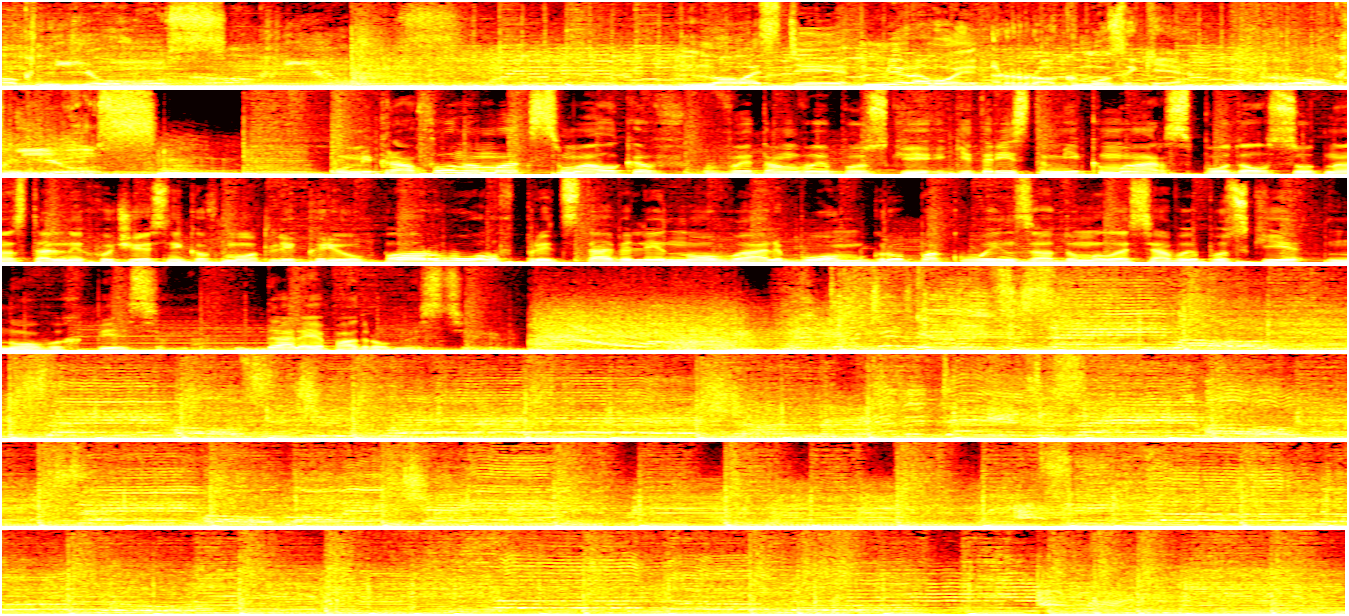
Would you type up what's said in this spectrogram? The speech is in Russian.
Rock News. Новости мировой рок-музыки. Rock News. У микрофона Макс Малков. В этом выпуске гитарист Мик Марс подал в суд на остальных участников Mötley Crüe. Powerwolf представили новый альбом. Группа Queen задумалась о выпуске новых песен. Далее подробности.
